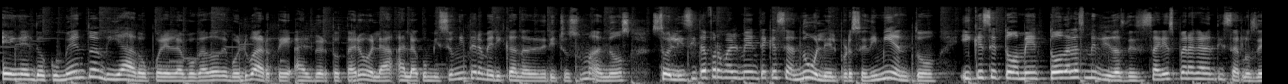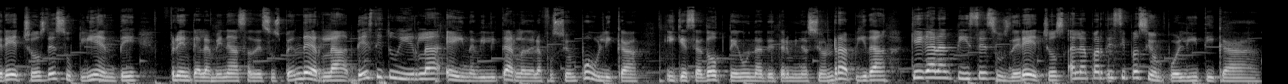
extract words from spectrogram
En el documento enviado por el abogado de Boluarte, Alberto Tarola, a la Comisión Interamericana de Derechos Humanos, solicita formalmente que se anule el procedimiento y que se tome todas las medidas necesarias para garantizar los derechos de su cliente frente a la amenaza de suspenderla, destituirla e inhabilitarla de la fusión pública, y que se adopte una determinación rápida que garantice sus derechos a la participación política.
